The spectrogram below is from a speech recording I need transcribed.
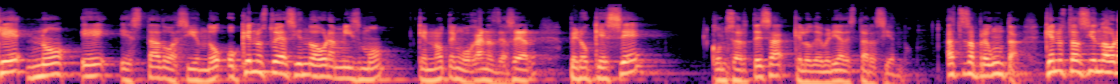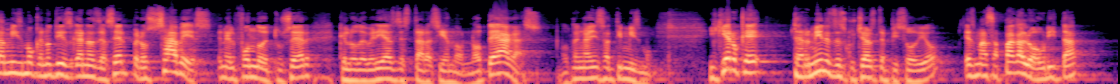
¿Qué no he estado haciendo o qué no estoy haciendo ahora mismo que no tengo ganas de hacer, pero que sé con certeza que lo debería de estar haciendo? Hazte esa pregunta. ¿Qué no estás haciendo ahora mismo que no tienes ganas de hacer, pero sabes en el fondo de tu ser que lo deberías de estar haciendo? No te hagas, no te engañes a ti mismo. Y quiero que termines de escuchar este episodio. Es más, apágalo ahorita,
